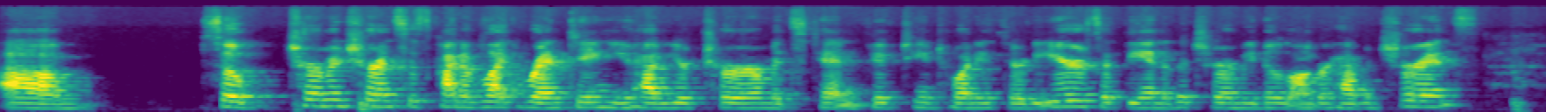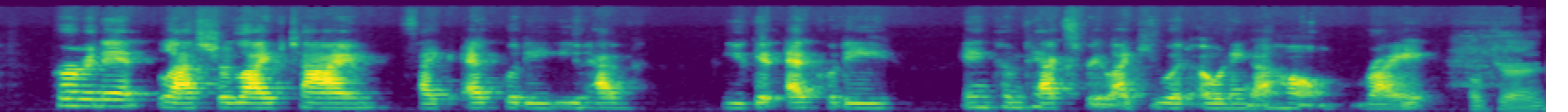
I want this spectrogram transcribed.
Um, so term insurance is kind of like renting. You have your term, it's 10, 15, 20, 30 years. At the end of the term, you no longer have insurance. Permanent lasts your lifetime. It's like equity. You have you get equity income tax free like you would owning a home, right? Okay.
